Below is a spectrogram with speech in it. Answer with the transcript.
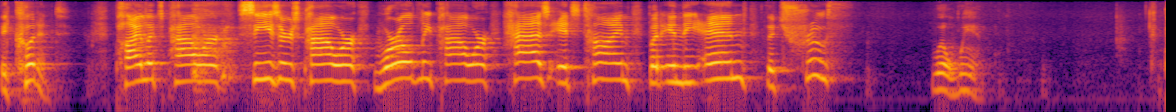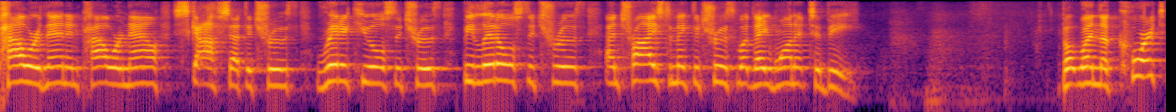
It couldn't. Pilate's power, Caesar's power, worldly power has its time, but in the end, the truth will win. Power then and power now scoffs at the truth, ridicules the truth, belittles the truth, and tries to make the truth what they want it to be. But when the court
